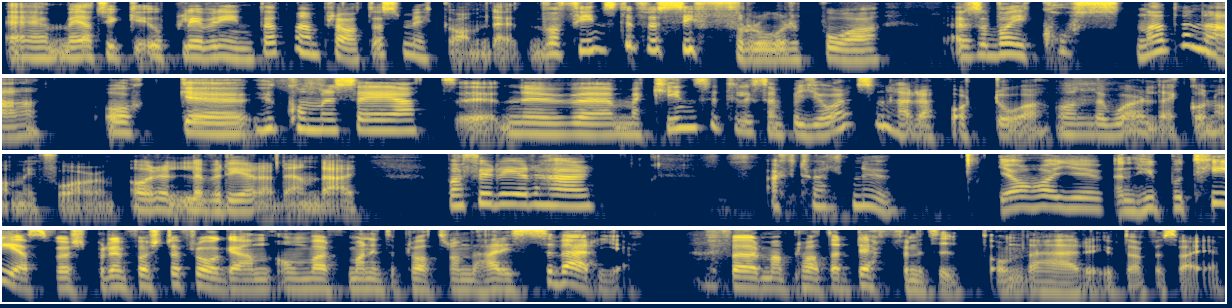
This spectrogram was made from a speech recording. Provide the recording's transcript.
Eh, men jag tycker, upplever inte att man pratar så mycket om det. Vad finns det för siffror på, alltså vad är kostnaderna? Och eh, hur kommer det sig att eh, nu eh, McKinsey till exempel gör en sån här rapport då under World Economic Forum och levererar den där? Varför är det här aktuellt nu? Jag har ju en hypotes först på den första frågan om varför man inte pratar om det här i Sverige. För man pratar definitivt om det här utanför Sverige.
